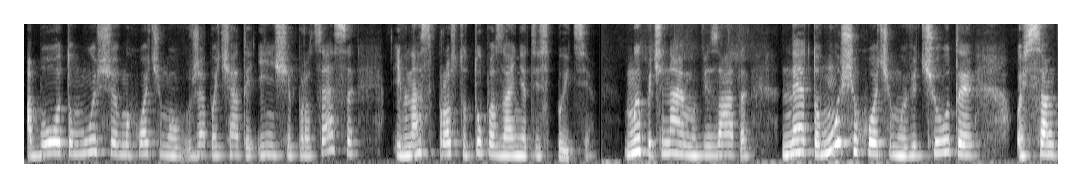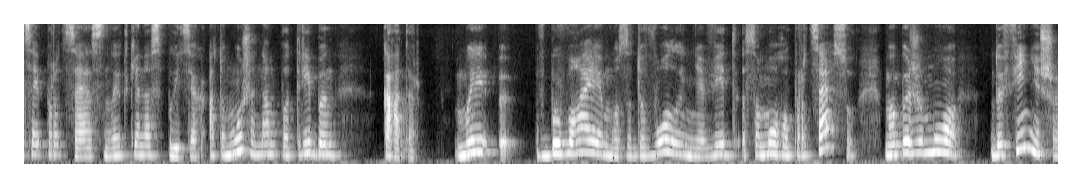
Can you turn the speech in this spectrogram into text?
Або тому, що ми хочемо вже почати інші процеси, і в нас просто тупо зайняті спиці. Ми починаємо в'язати не тому, що хочемо відчути ось сам цей процес, нитки на спицях, а тому, що нам потрібен кадр. Ми е, вбиваємо задоволення від самого процесу, ми біжимо до фінішу,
